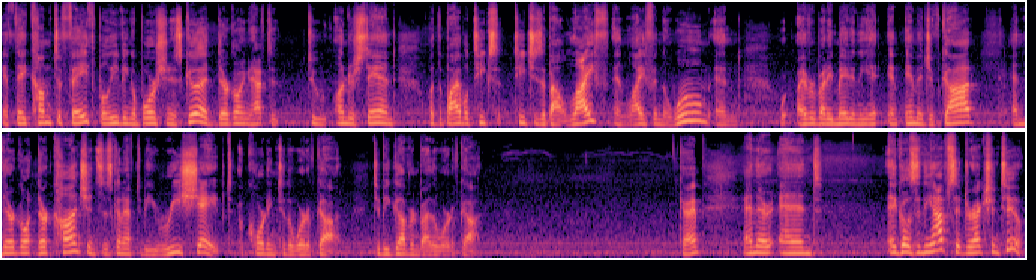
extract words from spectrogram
If they come to faith believing abortion is good, they're going to have to to understand what the Bible teach, teaches about life and life in the womb and everybody made in the i- image of God, and their go- their conscience is going to have to be reshaped according to the Word of God to be governed by the Word of God. Okay, and there and it goes in the opposite direction too.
